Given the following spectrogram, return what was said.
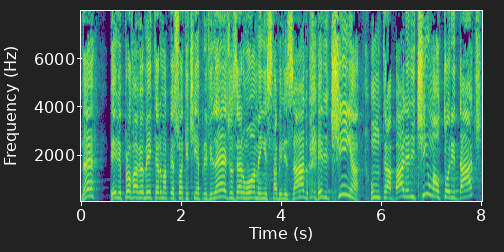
né? Ele provavelmente era uma pessoa que tinha privilégios, era um homem estabilizado, ele tinha um trabalho, ele tinha uma autoridade,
